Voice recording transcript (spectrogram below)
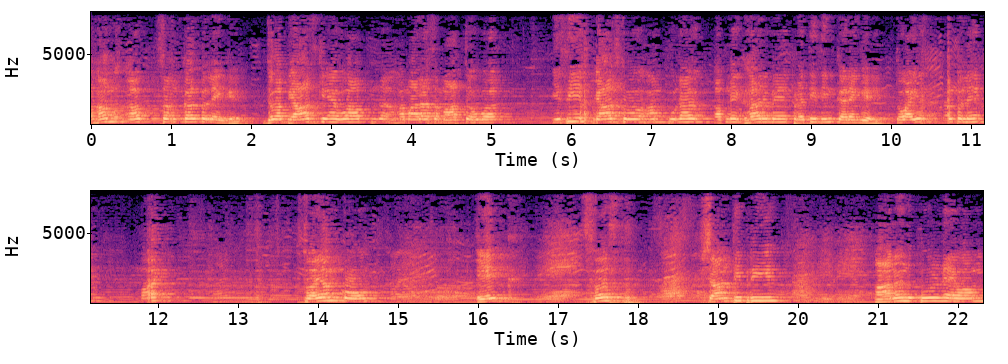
हम अब संकल्प लेंगे। जो अभ्यास किए हैं, वो अब हमारा समाप्त हुआ। इसी अभ्यास को हम पुनः अपने घर में प्रतिदिन करेंगे। तो आइए संकल्प लें। स्वयं को एक स्वस्थ, शांतिप्रिय, आनंदपूर्ण एवं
